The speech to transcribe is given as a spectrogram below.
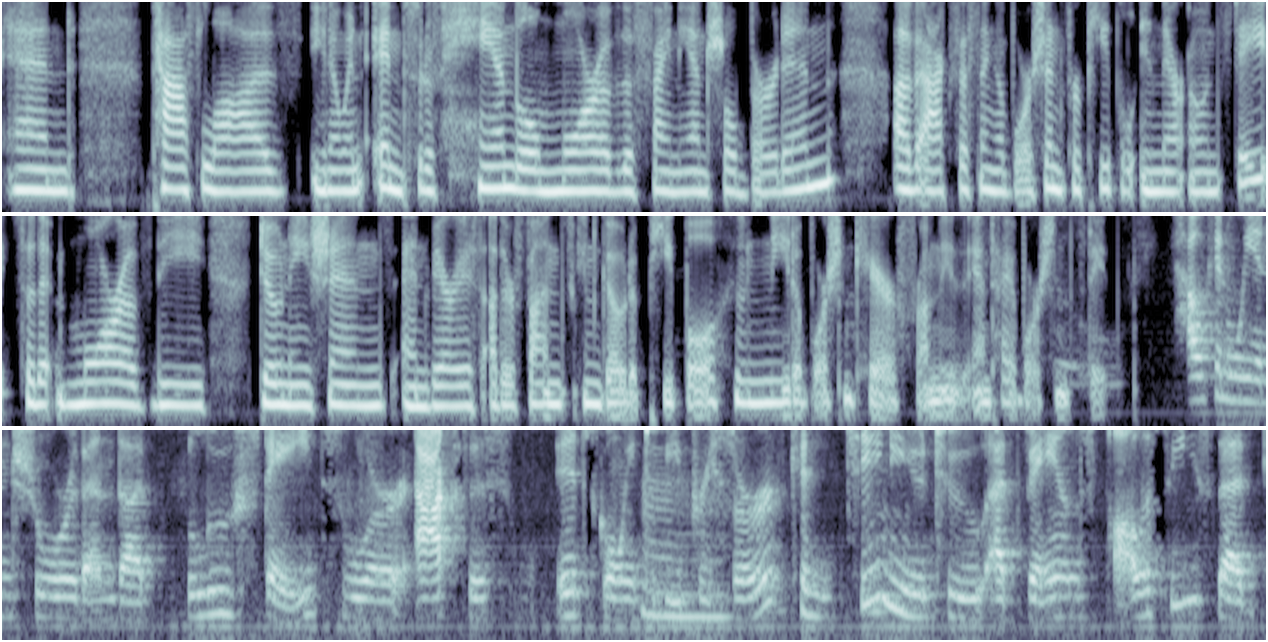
and pass laws, you know, and, and sort of handle more of the financial burden of accessing abortion for people in their own state so that more of the donations and various other funds can go to people who need abortion care from these anti abortion states. How can we ensure then that blue states where access it's going to be mm. preserved continue to advance policies that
